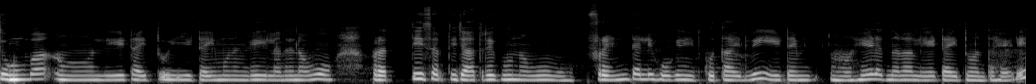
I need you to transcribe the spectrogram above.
ತುಂಬ ಲೇಟ್ ಆಯಿತು ಈ ಟೈಮು. ನನಗೆ ಇಲ್ಲಾಂದರೆ ನಾವು ಪ್ರತಿ ಸರ್ತಿ ಜಾತ್ರೆಗೂ ನಾವು ಫ್ರೆಂಟಲ್ಲಿ ಹೋಗಿ ನಿಂತ್ಕೋತಾ ಇದ್ವಿ. ಈ ಟೈಮ್ ಹೇಳಿದ್ನಲ್ಲ ಲೇಟ್ ಆಯಿತು ಅಂತ ಹೇಳಿ.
